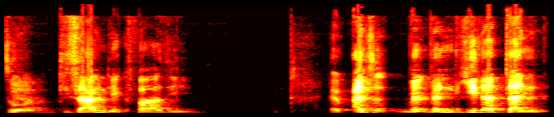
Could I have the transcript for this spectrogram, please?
So, Ja. die sagen dir quasi, äh, also wenn, wenn jeder deine,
